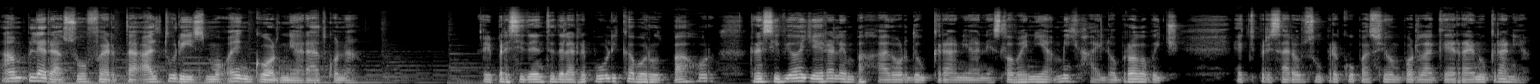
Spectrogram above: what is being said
ampliará su oferta al turismo en Gornia Radgona. El presidente de la República, Borut Pajor, recibió ayer al embajador de Ucrania en Eslovenia, Mikhailo Brodovich. Expresaron su preocupación por la guerra en Ucrania.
